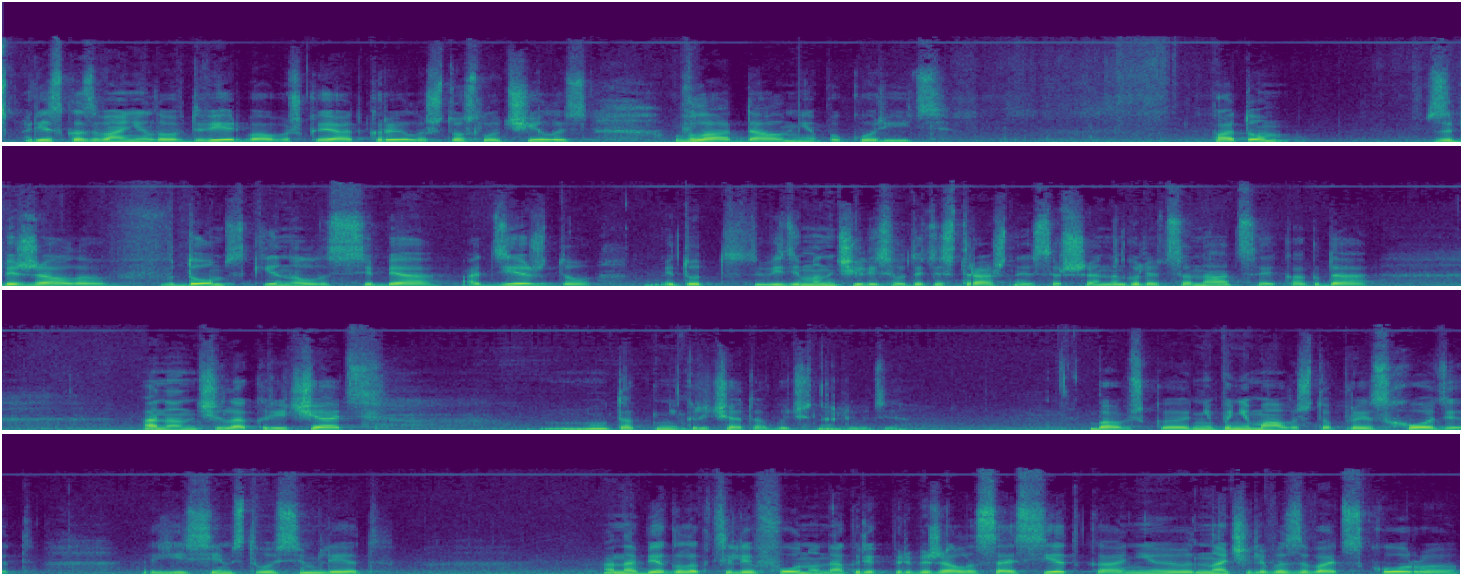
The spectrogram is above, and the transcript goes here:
резко звонила в дверь, бабушка ее открыла, что случилось. Влад дал мне покурить. Потом забежала в дом, скинула с себя одежду. И тут, видимо, начались вот эти страшные совершенно галлюцинации, когда она начала кричать. Ну, так не кричат обычно люди. Бабушка не понимала, что происходит. Ей 78 лет – она бегала к телефону, на крик прибежала соседка, они начали вызывать скорую.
